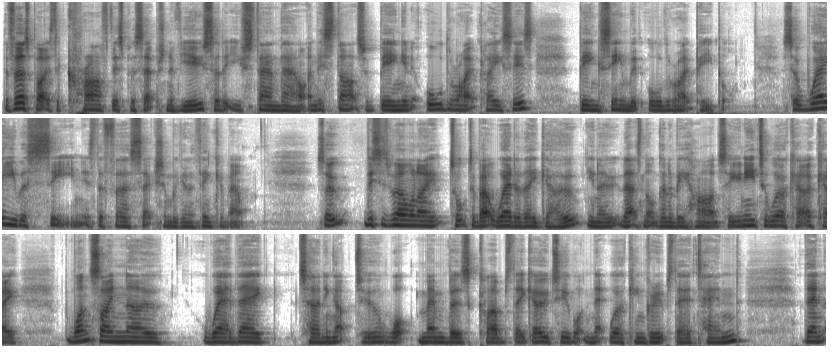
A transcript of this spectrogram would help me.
The first part is to craft this perception of you so that you stand out. And this starts with being in all the right places, being seen with all the right people. So, where you are seen is the first section we're going to think about. So this is where when I talked about where do they go, you know, that's not going to be hard. So you need to work out, okay, once I know where they're turning up to, what members clubs they go to, what networking groups they attend, then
